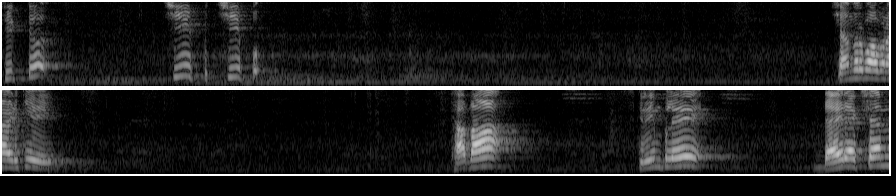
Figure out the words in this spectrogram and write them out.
SIT chief chief Chandrababu నాయుడికి కథ స్క్రీన్ ప్లే డైరెక్షన్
